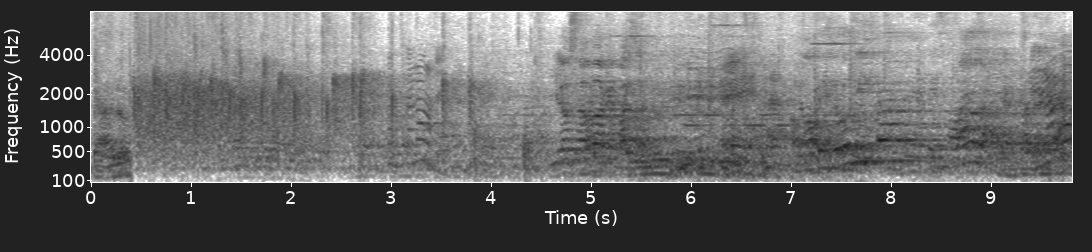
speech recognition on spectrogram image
Claro. ¿Y Osalva qué pasa? Eh. No, Verónica Espada.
